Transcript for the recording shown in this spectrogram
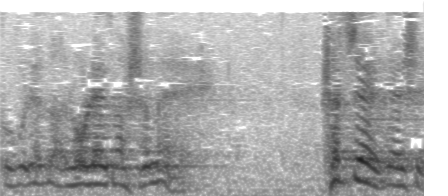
कुकड़े का रोने का समय है सच्चे हृदय से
